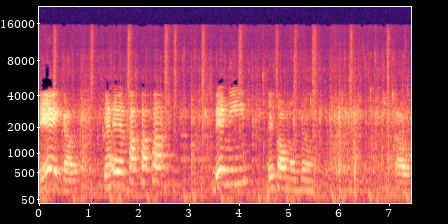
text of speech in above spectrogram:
There you go. Y'all hear that pop, pop, pop? That means it's almost done. So,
